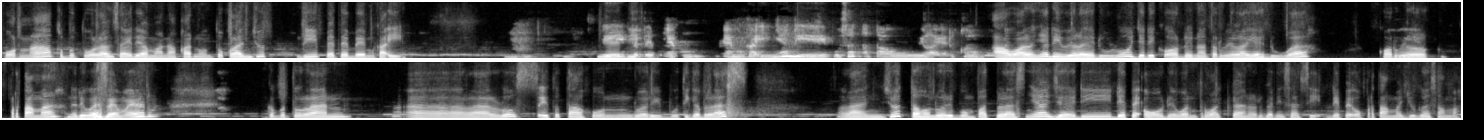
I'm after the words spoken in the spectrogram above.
purna, kebetulan saya diamanakan untuk lanjut di PT BMKI. Hmm. Di jadi, PT BMKI-nya di pusat atau wilayah kalau boleh? Awalnya di wilayah dulu, jadi koordinator wilayah dua, korwil hmm. pertama dari WSMR. Kebetulan Uh, lalu itu tahun 2013. Lanjut tahun 2014-nya jadi DPO, Dewan Perwakilan Organisasi. DPO pertama juga sama.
